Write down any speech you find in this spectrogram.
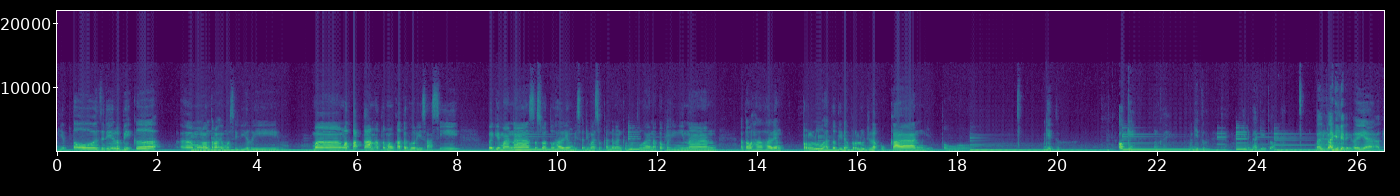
Gitu. Jadi lebih ke eh, mengontrol emosi diri mengotakkan atau mengkategorisasi bagaimana sesuatu hal yang bisa dimasukkan dengan kebutuhan atau keinginan atau hal-hal yang perlu atau tidak perlu dilakukan gitu begitu Oke, oke begitu. Jadi bahagia itu apa? Balik lagi ke deh. oh iya oke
